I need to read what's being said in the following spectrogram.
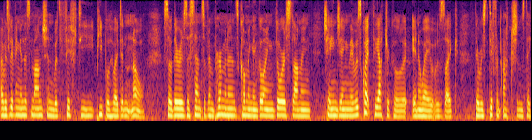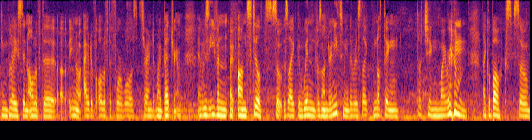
I was living in this mansion with 50 people who I didn't know. So there is a sense of impermanence, coming and going, doors slamming, changing. It was quite theatrical in a way. It was like there was different actions taking place in all of the, uh, you know, out of all of the four walls that surrounded my bedroom. It was even uh, on stilts, so it was like the wind was underneath me. There was like nothing touching my room, like a box. So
